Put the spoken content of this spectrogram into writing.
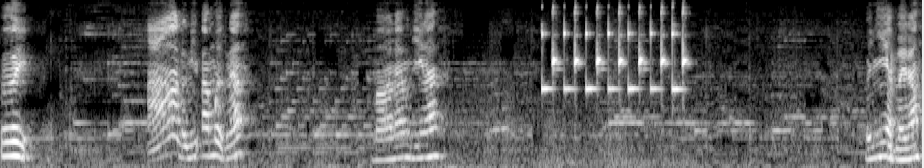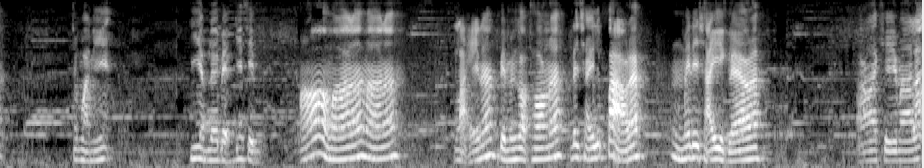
เฮ้ย อ้าวตรงนี้ปลาหมึกนะ มานะเมื่อกี้นะ ไปเงียบเลยนะ จังหวะนี้ เงียบเลยแบบยี่สิบอ๋อมานะมานะ ไหลนะ เปลี่ยนเป็นกรอบทองนะ ได้ใช้หรือเปล่านะไม่ได้ใช้อีกแล้วนะโอเคมาละ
